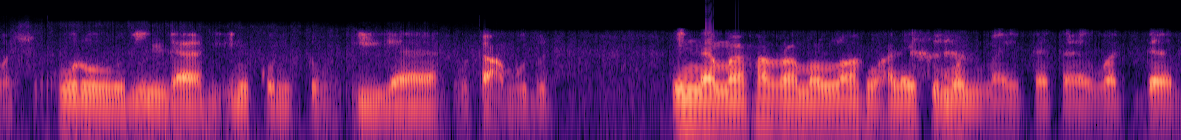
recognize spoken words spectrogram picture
wa syukuru lillahi in kuntum iyyahu ta'budun. Innama harramallahu alaikumul maitata waddam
